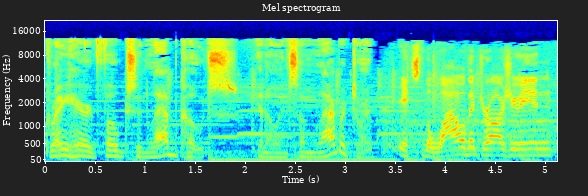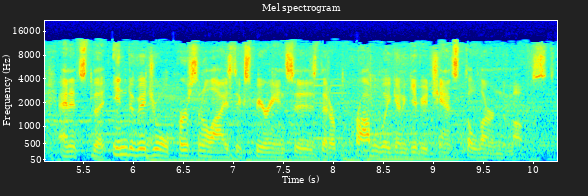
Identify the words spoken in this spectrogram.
gray-haired folks in lab coats you know, in some laboratory. It's the wow that draws you in, and it's the individual personalized experiences that are probably going to give you a chance to learn the most.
